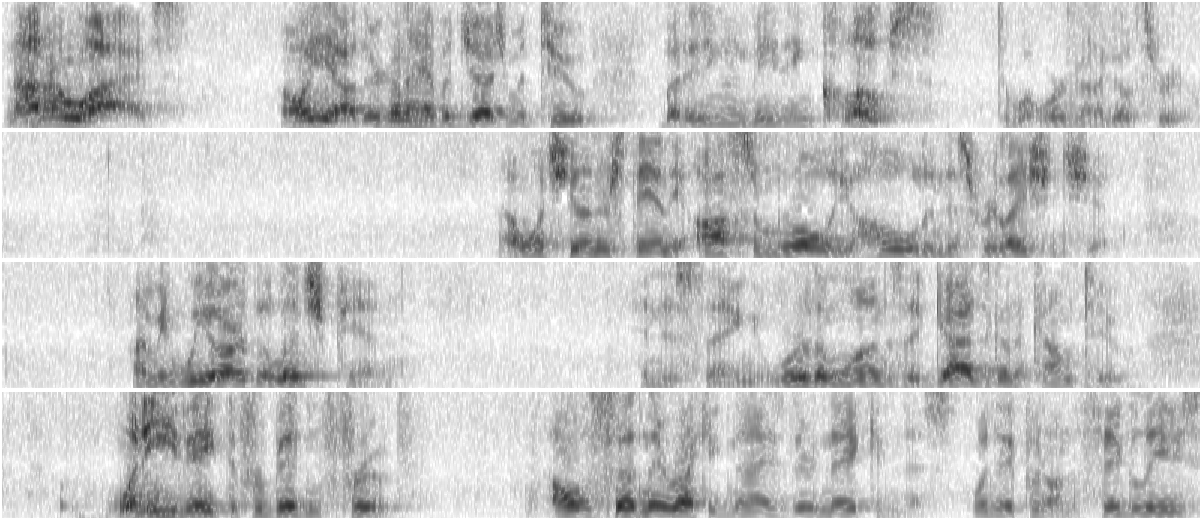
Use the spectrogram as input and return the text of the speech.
Not our wives. Oh, yeah, they're going to have a judgment too, but it ain't going to be anything close to what we're going to go through. I want you to understand the awesome role you hold in this relationship. I mean, we are the linchpin in this thing. We're the ones that God's going to come to. When Eve ate the forbidden fruit, all of a sudden they recognized their nakedness. What did they put on the fig leaves?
